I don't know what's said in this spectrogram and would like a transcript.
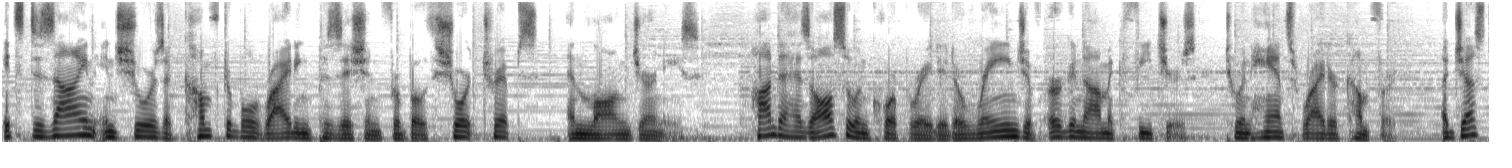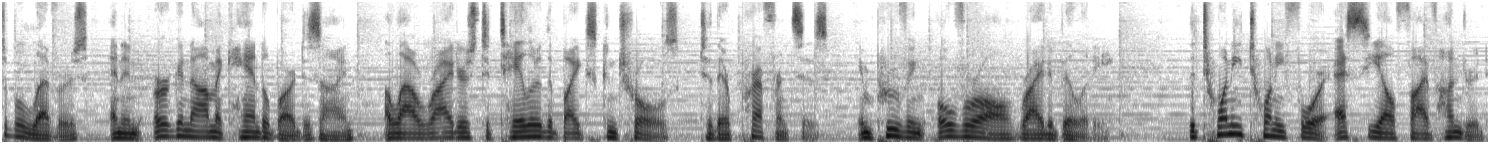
Its design ensures a comfortable riding position for both short trips and long journeys. Honda has also incorporated a range of ergonomic features to enhance rider comfort. Adjustable levers and an ergonomic handlebar design allow riders to tailor the bike's controls to their preferences, improving overall rideability. The 2024 SCL 500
